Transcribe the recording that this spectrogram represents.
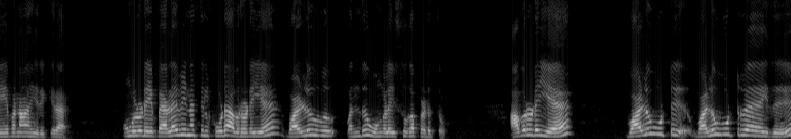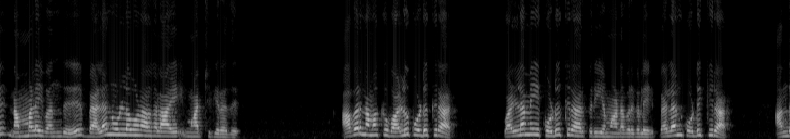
தேவனாக இருக்கிறார். உங்களுடைய பலவீனத்தில் கூட அவருடைய வலுவு வந்து உங்களை சுகப்படுத்தும். அவருடைய வலுவூட்டு வலுவூட்டுற இது நம்மளை வந்து பலனுள்ளவர்களாய் மாற்றுகிறது. அவர் நமக்கு வலு கொடுக்கிறார். வல்லமையை கொடுக்கிறார் பிரியமானவர்களே பலன் கொடுக்கிறார். அந்த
